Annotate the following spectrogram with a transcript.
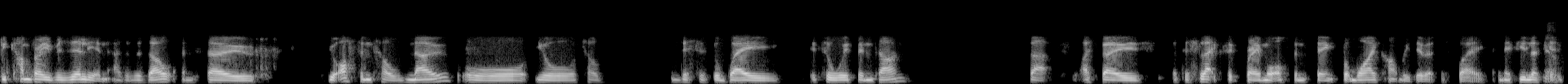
become very resilient as a result. And so you're often told no, or you're told this is the way it's always been done. But I suppose a dyslexic brain will often think, but why can't we do it this way? And if you look yeah. at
